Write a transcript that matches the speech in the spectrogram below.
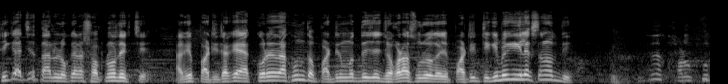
ঠিক আছে তার লোকেরা স্বপ্ন দেখছে। আগে পার্টিটাকে এক করে রাখুন তো পার্টির মধ্যে যে ঝগড়া শুরু হয়ে গেছে পার্টি টিকিবে কি ইলেকশন অবধি? খড়গপুর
